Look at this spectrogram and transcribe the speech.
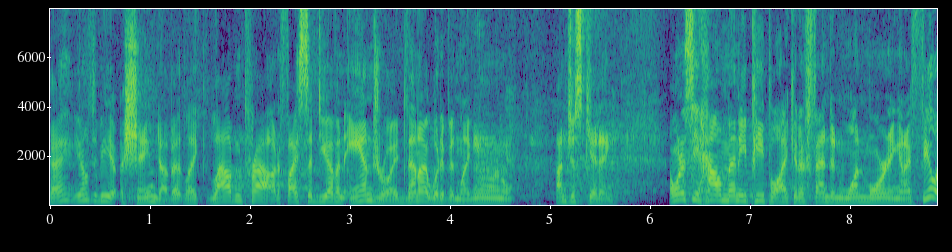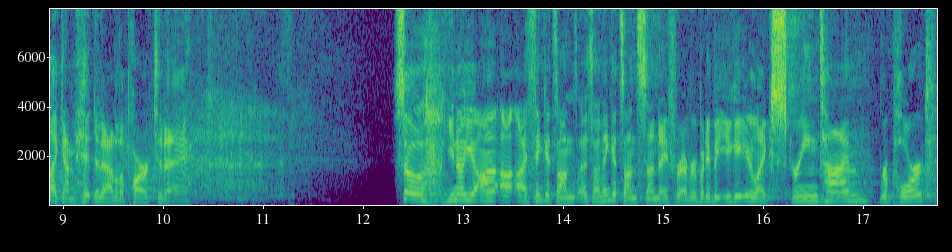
Okay? You don't have to be ashamed of it, like loud and proud. If I said, Do you have an Android? then I would have been like, don't. I'm just kidding. I want to see how many people I can offend in one morning, and I feel like I'm hitting it out of the park today. So, you know, you, uh, I, think it's on, I think it's on Sunday for everybody, but you get your like screen time report.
